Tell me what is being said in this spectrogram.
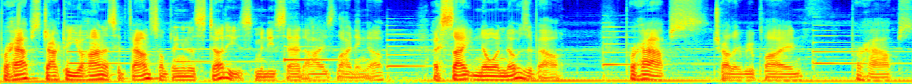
Perhaps Dr. Johannes had found something in his studies, Mindy said, eyes lighting up. A site no one knows about. Perhaps, Charlie replied. Perhaps.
